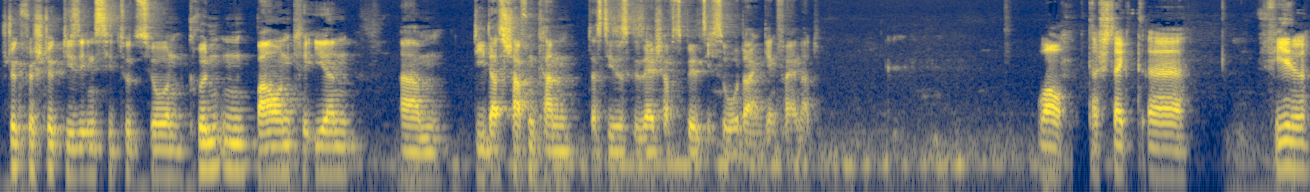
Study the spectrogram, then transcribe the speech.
Stück für Stück diese Institution gründen, bauen, kreieren, ähm, die das schaffen kann, dass dieses Gesellschaftsbild sich so dahingehend verändert. Wow, da steckt äh, viel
